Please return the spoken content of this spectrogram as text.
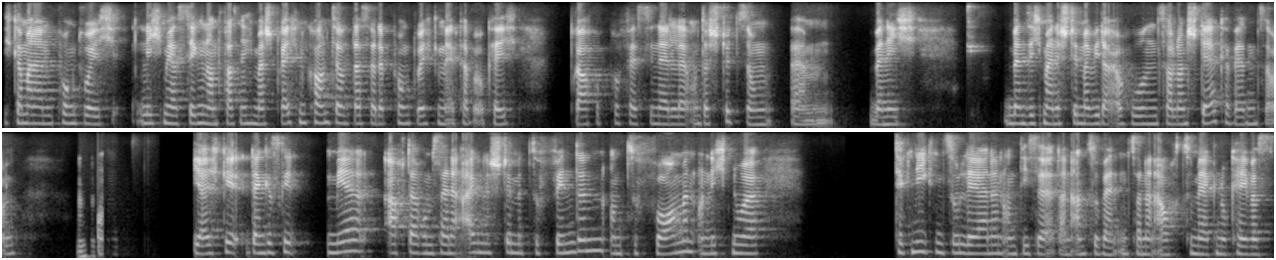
Ich kam an einen Punkt, wo ich nicht mehr singen und fast nicht mehr sprechen konnte. Und das war der Punkt, wo ich gemerkt habe, okay, ich brauche professionelle Unterstützung, ähm, wenn ich, wenn sich meine Stimme wieder erholen soll und stärker werden soll. Mhm. Und ja, ich denke, es geht mehr auch darum, seine eigene Stimme zu finden und zu formen und nicht nur Techniken zu lernen und diese dann anzuwenden, sondern auch zu merken, okay, was,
